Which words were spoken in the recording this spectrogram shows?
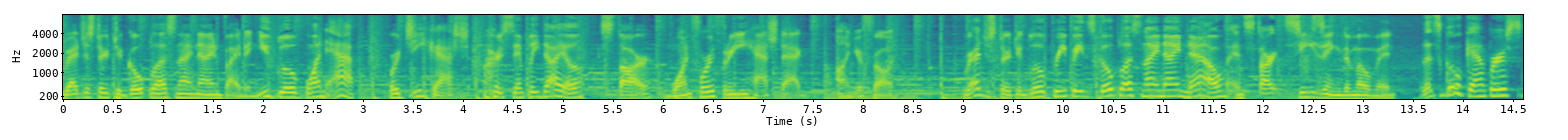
Register to Go Plus 99 via the new Globe One app or Gcash or simply dial star 143 hashtag on your phone. Register to Globe Prepaid's Go Plus 99 now and start seizing the moment. Let's go, campers!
